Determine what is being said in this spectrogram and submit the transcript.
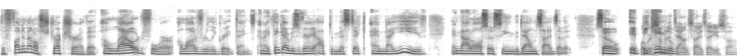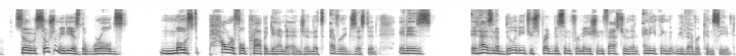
the fundamental structure of it allowed for a lot of really great things. And I think I was very optimistic and naive in not also seeing the downsides of it. So it what became the, the downsides that you saw. So social media is the world's most powerful propaganda engine that's ever existed. It is it has an ability to spread misinformation faster than anything that we've mm-hmm. ever conceived.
